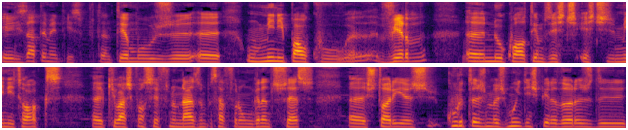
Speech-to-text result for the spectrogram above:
É exatamente isso. Portanto, temos uh, um mini palco uh, verde uh, no qual temos estes, estes mini talks que eu acho que vão ser fenomenais. No passado foram um grande sucesso. histórias curtas, mas muito inspiradoras de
